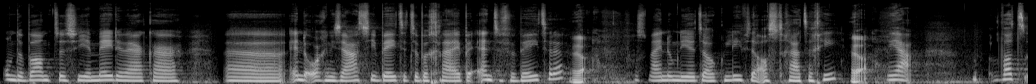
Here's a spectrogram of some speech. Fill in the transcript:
Om de band tussen je medewerker uh, en de organisatie beter te begrijpen en te verbeteren. Ja. Volgens mij noemde je het ook liefde als strategie. Ja. Ja. Wat,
